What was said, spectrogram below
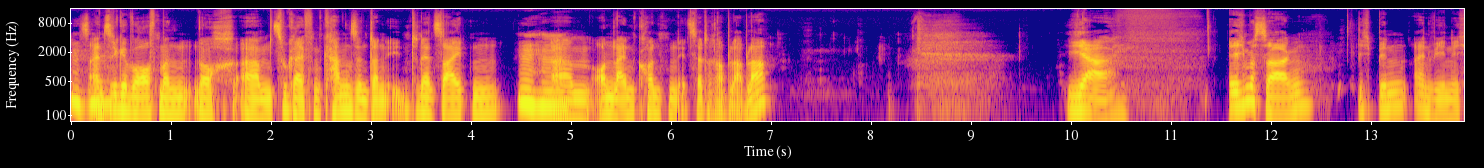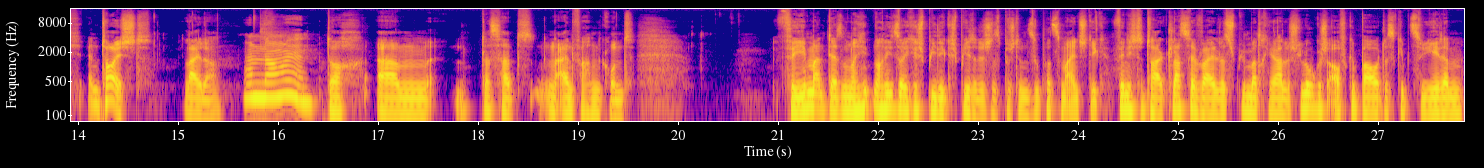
Das Einzige, worauf man noch ähm, zugreifen kann, sind dann Internetseiten, ähm, Online-Konten etc. bla bla. Ja, ich muss sagen, ich bin ein wenig enttäuscht. Leider. Oh nein. Doch, ähm, das hat einen einfachen Grund. Für jemand, der noch nie, noch nie solche Spiele gespielt hat, ist das bestimmt super zum Einstieg. Finde ich total klasse, weil das Spielmaterial ist logisch aufgebaut. Es gibt zu jedem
